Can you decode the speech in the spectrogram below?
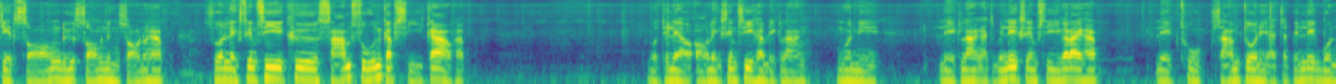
เจ็ดสองหรือสองหนึ่งสองนะครับ ส่วนเหล็ก CMC คือสามศูนย์กับสี่เก้าครับงวดที่แล้วออกเหล็ก CMC ครับเหล็กรางงวดนี้เหล็กรางอาจจะเป็นเลข CMC ก็ได้ครับ เหล็กถูกสามตัวนี่อาจจะเป็นเลขบน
